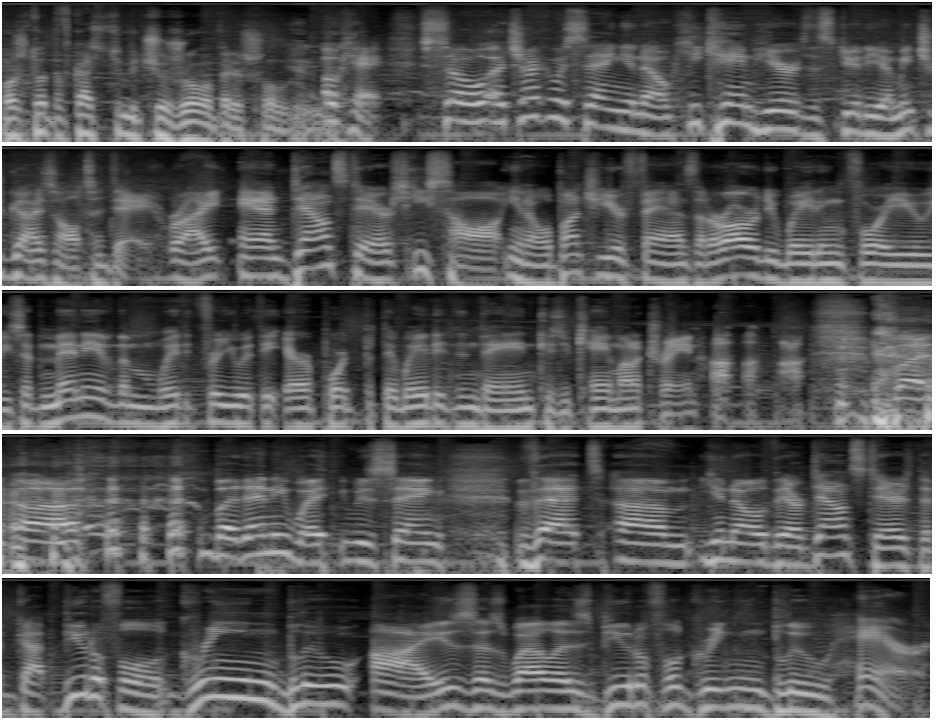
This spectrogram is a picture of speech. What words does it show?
Может, кто-то в костюме чужого пришел? Okay, so uh, Chuck was saying, you know, he came here to the studio, meet you guys all today, right? And downstairs, he saw, you know, a bunch of your fans that are already waiting for you. He said many of them waited for you at the airport, but they waited in vain because you came on a train. Ha. But, uh, but anyway, he was saying that, um, you know, they're downstairs. They've got beautiful green blue eyes as well as beautiful green blue hair.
